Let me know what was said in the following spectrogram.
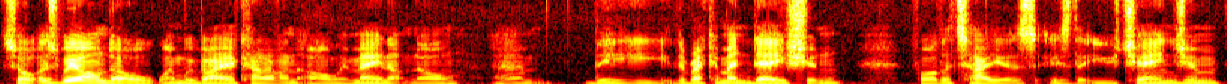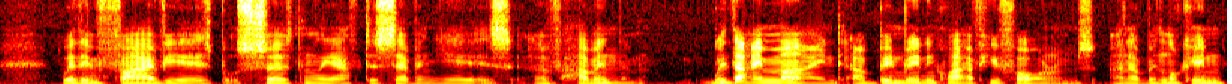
So as we all know, when we buy a caravan, or we may not know, um, the, the recommendation for the tyres is that you change them within five years, but certainly after seven years of having them. With that in mind, I've been reading quite a few forums and I've been looking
